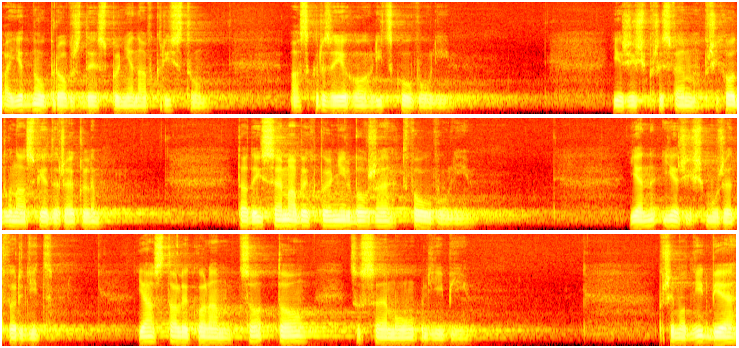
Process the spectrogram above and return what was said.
a jedną provždy splněna v Kristu a skrze Jeho lidskou vůli. Ježíš při svém příchodu na svět řekl, tady jsem, abych plnil Boże Twą woli. Jen Ježíš může tvrdit, já stále kolam co, to, co se mu líbí. Przy modlitbie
